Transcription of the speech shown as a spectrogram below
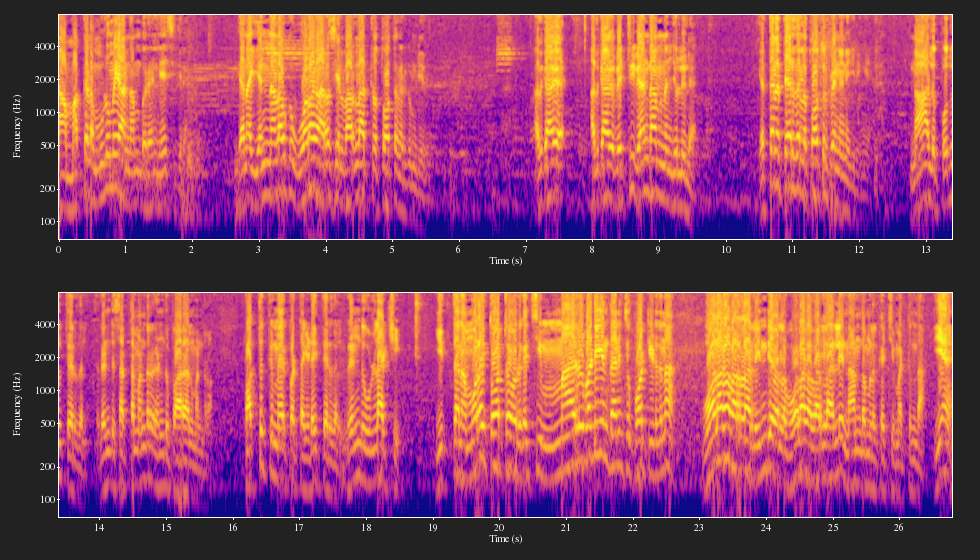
நான் மக்களை முழுமையா நம்புறேன் நேசிக்கிறேன். ஏன்னா என்ன அளவுக்கு உலக அரசியல் வரலாற்றில் தோத்தம் இருக்க முடியாது. அதுக்காக அதுக்காக வெற்றி வேண்டாம்னு நான் சொல்லல. எத்தனை தேர்தலில் தோத்துருப்பேன்னு நினைக்கிறீங்க? நாலு பொது தேர்தல் ரெண்டு சட்டமன்றம் ரெண்டு பாராளுமன்றம். பத்துக்கு மேற்பட்ட இடைத்தேர்தல் ரெண்டு உள்ளாட்சி. இத்தனை முறை தோற்ற ஒரு கட்சி மறுபடியும் தனிச்சு போட்டிடுதுன்னா உலக வரலாறு இந்திய வரலாறு உலக வரலாறுல நாம் தமிழர் கட்சி மட்டும்தான். ஏன்?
